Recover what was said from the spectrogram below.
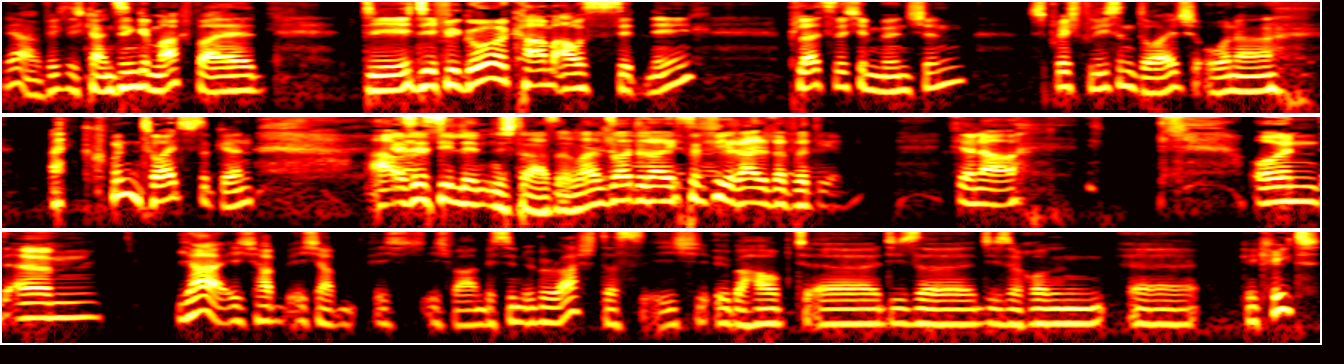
ja wirklich keinen Sinn gemacht, weil die, die Figur kam aus Sydney, plötzlich in München, spricht fließend Deutsch, ohne ein Grund Deutsch zu können. Aber es ist die Lindenstraße. Man sollte da nicht so viel reininterpretieren. Genau. Und ähm, ja, ich habe, ich habe, ich, ich war ein bisschen überrascht, dass ich überhaupt äh, diese diese Rollen äh, gekriegt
